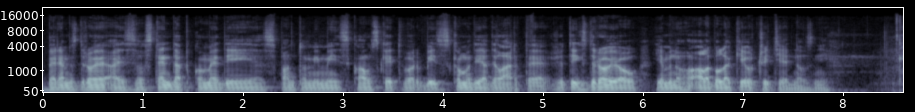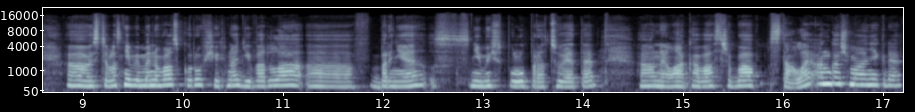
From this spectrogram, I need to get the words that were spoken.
berem zdroje aj zo stand-up komedy, z pantomimy, z klaunskej tvorby, z komedia dell'arte, že tých zdrojov je mnoho, ale Bolek je určite jednou z nich. Vy jste vlastně vymenoval skoro všechna divadla v Brně, s nimiž spolupracujete. Neláká vás třeba stále angažmá někde?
